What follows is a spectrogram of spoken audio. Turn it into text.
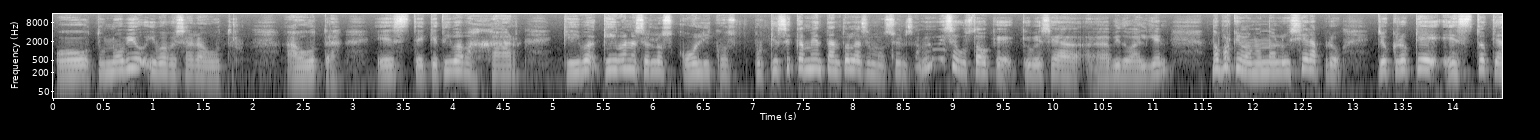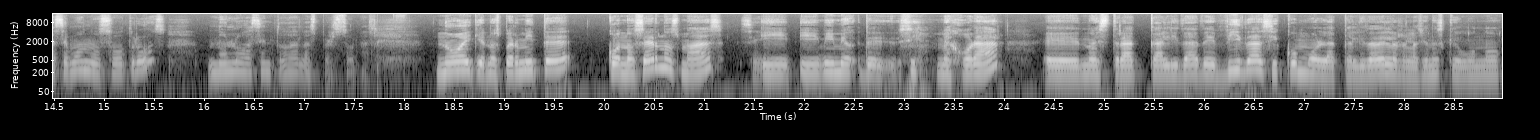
o tu novio iba a besar a otro, a otra, este, que te iba a bajar, que iba, que iban a ser los cólicos, ¿por qué se cambian tanto las emociones? A mí me hubiese gustado que, hubiese habido alguien, no porque mi mamá no lo hiciera, pero yo creo que esto que hacemos nosotros no lo hacen todas las personas. No, y que nos permite conocernos más y, y, sí, mejorar eh, nuestra calidad de vida, así como la calidad de las relaciones que uno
